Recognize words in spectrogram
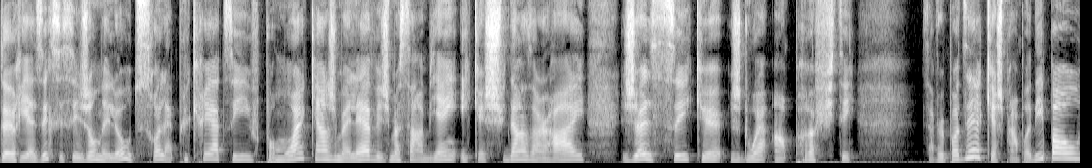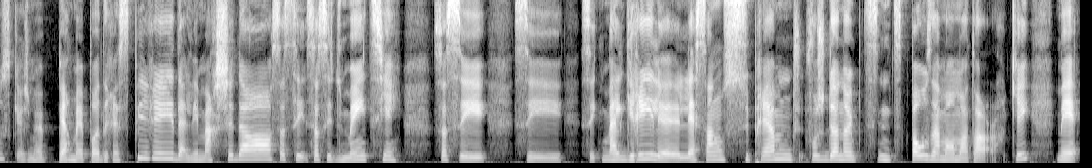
de réaliser que c'est ces journées-là où tu seras la plus créative. Pour moi, quand je me lève et je me sens bien et que je suis dans un rail, je le sais que je dois en profiter. Ça ne veut pas dire que je ne prends pas des pauses, que je ne me permets pas de respirer, d'aller marcher dehors. Ça, c'est, ça, c'est du maintien. Ça, c'est, que malgré l'essence suprême, il faut que je donne une petite pause à mon moteur. OK? Mais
